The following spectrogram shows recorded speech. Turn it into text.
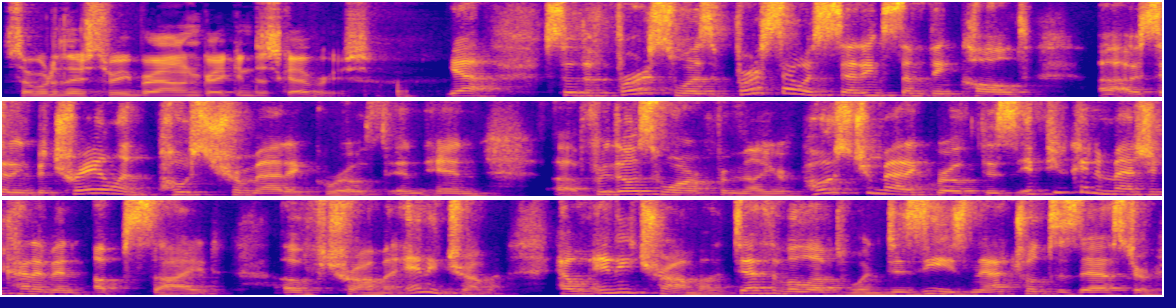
So, what are those three brown breaking discoveries? Yeah. So the first was first I was setting something called uh, I was studying betrayal and post traumatic growth. And and uh, for those who aren't familiar, post traumatic growth is if you can imagine kind of an upside of trauma, any trauma, how any trauma, death of a loved one, disease, natural disaster,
